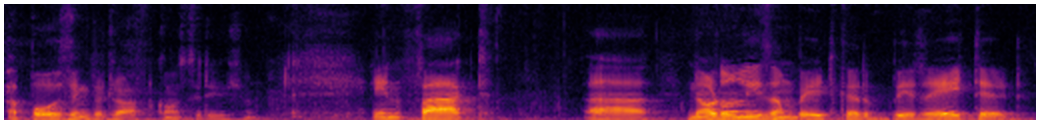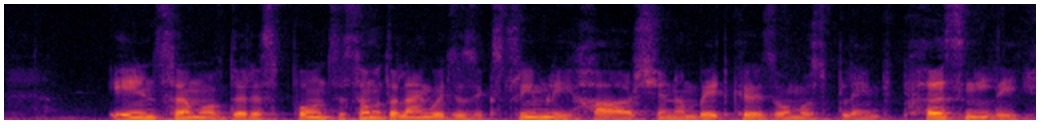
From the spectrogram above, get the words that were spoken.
opposing the draft constitution. In fact, uh, not only is Ambedkar berated in some of the responses, some of the language is extremely harsh, and Ambedkar is almost blamed personally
